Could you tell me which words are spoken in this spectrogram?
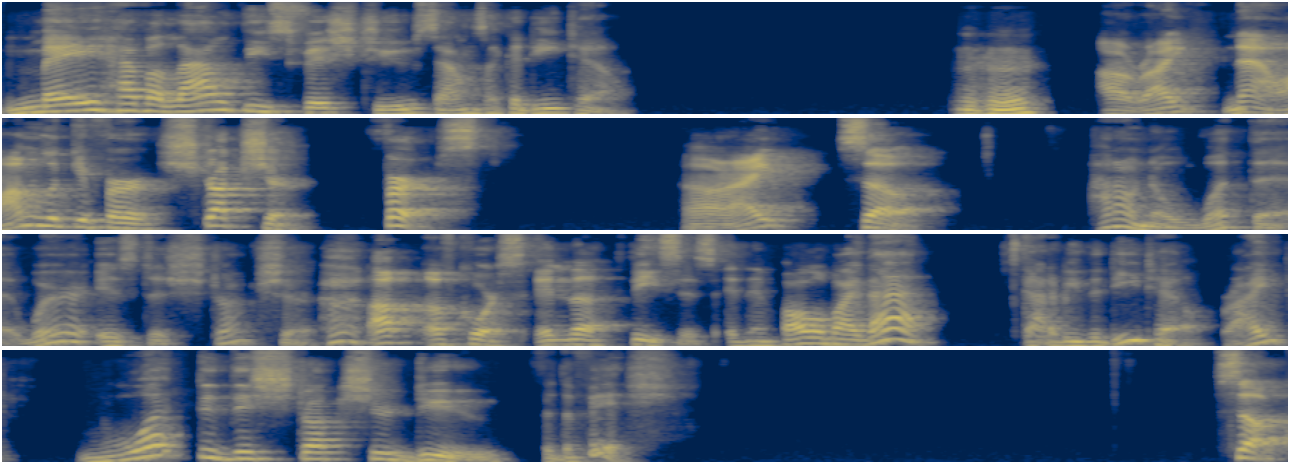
may have allowed these fish to, sounds like a detail. Mm-hmm. All right. Now I'm looking for structure first. All right. So I don't know what the, where is the structure? Uh, of course, in the thesis. And then followed by that, it's got to be the detail, right? What did this structure do for the fish? So,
